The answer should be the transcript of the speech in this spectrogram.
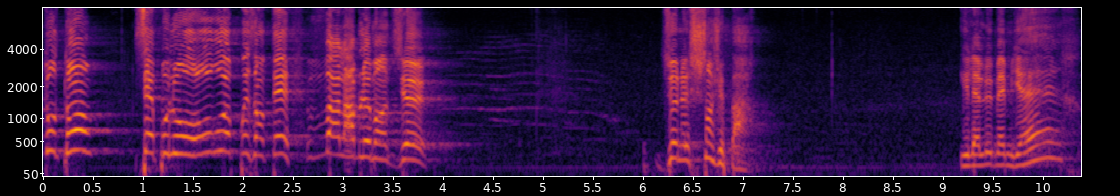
tout le temps, c'est pour nous représenter valablement Dieu. Dieu ne change pas. Il est le même hier,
